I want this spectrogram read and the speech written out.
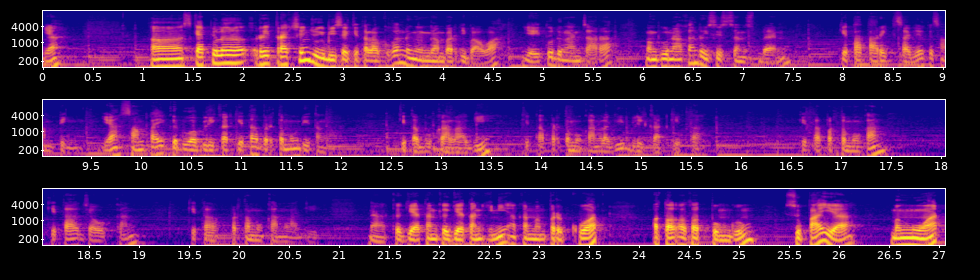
ya. Uh, scapular retraction juga bisa kita lakukan dengan gambar di bawah, yaitu dengan cara menggunakan resistance band, kita tarik saja ke samping, ya, sampai kedua belikat kita bertemu di tengah. Kita buka lagi, kita pertemukan lagi belikat kita. Kita pertemukan, kita jauhkan, kita pertemukan lagi. Nah, kegiatan-kegiatan ini akan memperkuat otot-otot punggung supaya menguat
